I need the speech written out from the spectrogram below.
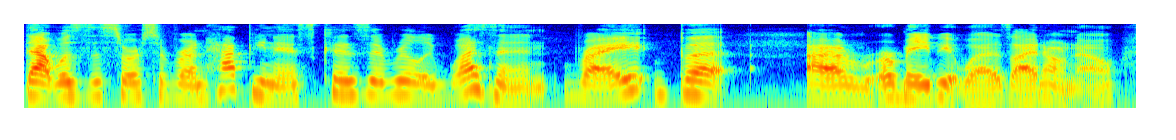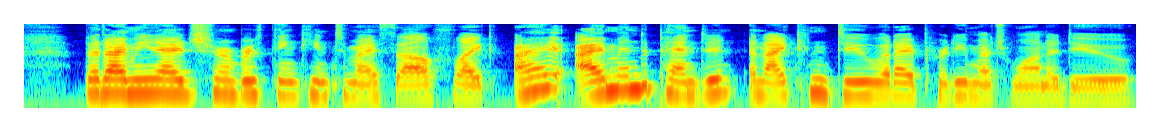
that was the source of her unhappiness because it really wasn't, right? But. Uh, or maybe it was i don't know but i mean i just remember thinking to myself like i i'm independent and i can do what i pretty much want to do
